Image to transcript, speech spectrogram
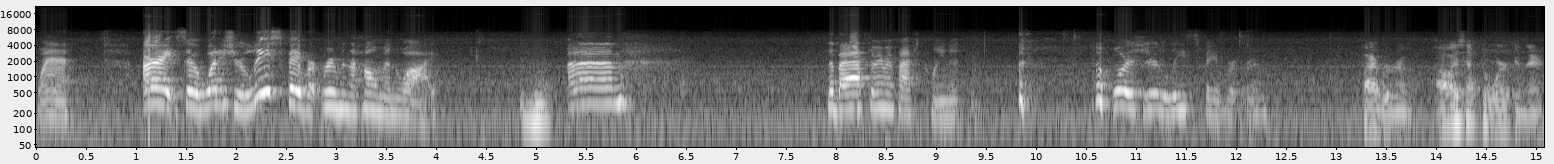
wow. All right. So, what is your least favorite room in the home and why? Um, the bathroom if I have to clean it. what is your least favorite room? Fiber room. I always have to work in there.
